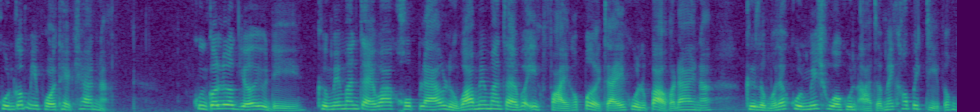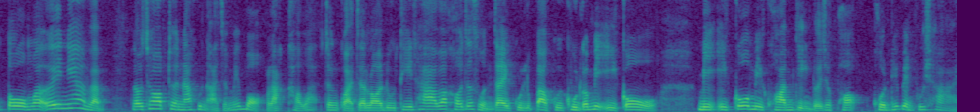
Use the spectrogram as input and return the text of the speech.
คุณก็มี protection อะคุณก็เลือกเยอะอยู่ดี คือไม่มั่นใจว่าครบแล้ว หรือว่าไม่มั่นใจว่าอีกฝ่ายเขาเปิดใจให้คุณหรือเปล่าก็ได้นะ คือสมมติถ้าคุณไม่ชัวร์คุณอาจจะไม่เข้าไปจีบตรงๆว่าเอ้ยเนี่ยแบบเราชอบเธอนะ คุณอาจจะไม่บอกรักเขาอะจนกว่าจะรอดูที่ท่าว่าเขาจะสนใจคุณหรือเปล่าคือคุณก็มีอีโก้ มีอีโก้มีความหยิ่งโดยเฉพาะคนที่เป็นผู้ชาย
